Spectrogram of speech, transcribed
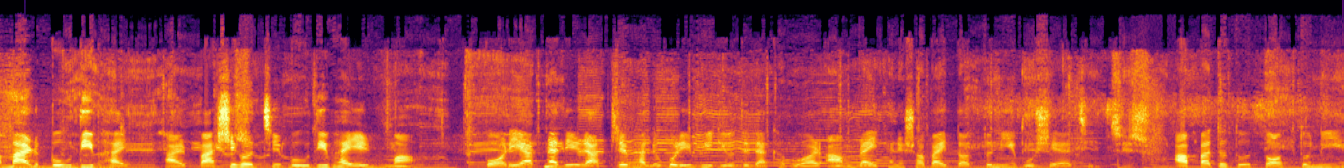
আমার বৌদি ভাই, আর পাশে হচ্ছে বৌদি ভাইয়ের মা। পরে আপনাদের রাত্রে ভালো করে ভিডিওতে দেখাবো। আর আমরা এখানে সবাই তত্ত্ব নিয়ে বসে আছি। আপাতত তত্ত্ব নিয়ে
